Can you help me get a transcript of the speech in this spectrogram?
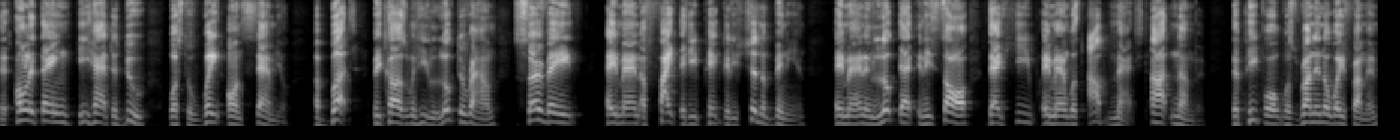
The only thing he had to do was to wait on Samuel. Uh, but because when he looked around, surveyed, amen, a fight that he picked that he shouldn't have been in, amen, and looked at and he saw that he, amen, was outmatched, outnumbered. The people was running away from him,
